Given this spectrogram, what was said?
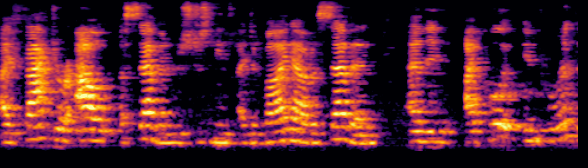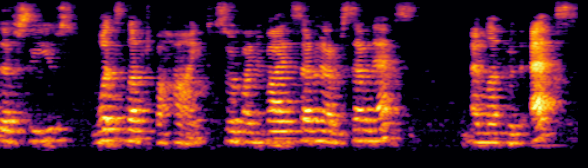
I factor out a 7, which just means I divide out a 7, and then I put in parentheses what's left behind. So if I divide 7 out of 7x, I'm left with x.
